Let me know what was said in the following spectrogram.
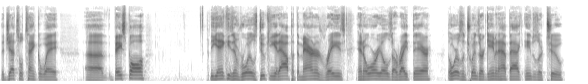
the Jets will tank away. Uh, baseball, the Yankees and Royals duking it out, but the Mariners, Rays, and Orioles are right there. The Orioles and Twins are a game and a half back. Angels are two.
